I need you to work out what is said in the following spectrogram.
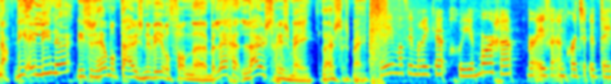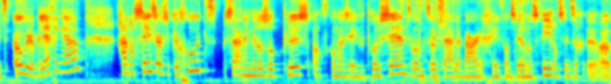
Nou, die Eline, die is dus helemaal thuis in de wereld van eh, beleggen. Luister eens mee. Luister eens mee. Hey Matt en Marieke, goedemorgen. Weer even een korte update over de beleggingen. Gaat nog steeds hartstikke goed. We staan inmiddels op plus 8,7 procent. Wat een totale waarde geeft van 224 euro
